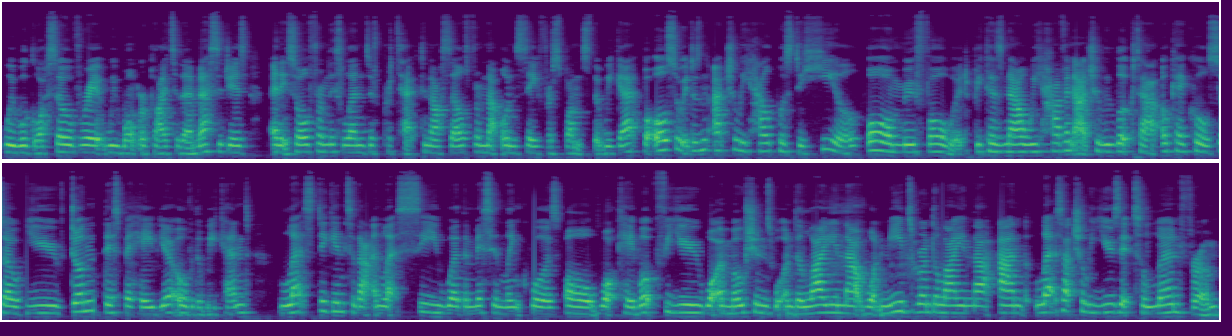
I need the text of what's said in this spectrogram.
we will gloss over it, we won't reply to their messages, and it's all from this lens of protecting ourselves from that unsafe response that we get. But also, it doesn't actually help us to heal or move forward because now we haven't actually looked at, okay, cool, so you've done this behavior over the weekend let's dig into that and let's see where the missing link was or what came up for you, what emotions were underlying that, what needs were underlying that, and let's actually use it to learn from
